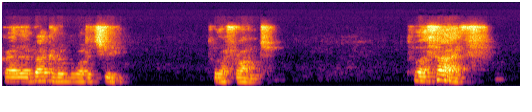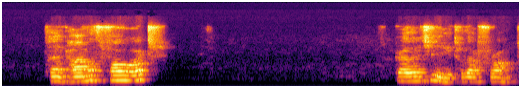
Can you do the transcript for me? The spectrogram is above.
Gather back the water chi to the front. To the sides. Turn palms forward. Gather chi to the front.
